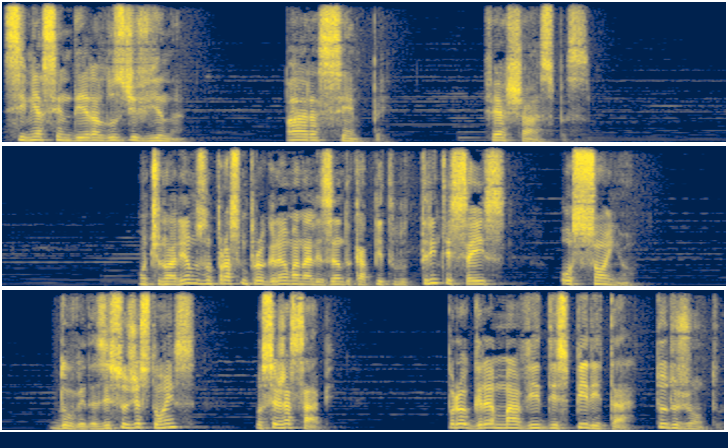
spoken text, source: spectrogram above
se me acender a luz divina, para sempre. Fecha aspas. Continuaremos no próximo programa analisando o capítulo 36, O Sonho. Dúvidas e sugestões, você já sabe. Programa Vida Espírita, tudo junto,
